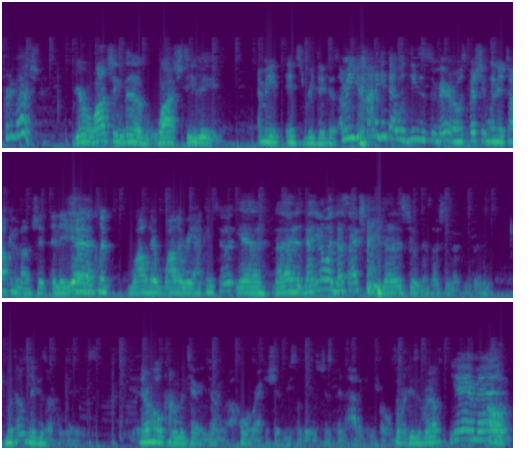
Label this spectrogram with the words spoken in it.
Pretty much. You're watching them watch TV. I mean, it's ridiculous. I mean, you kind of get that with Desus and Mero, especially when they're talking about shit and they Yeah. show the clip while they're while they're reacting to it. Yeah, now that is that. You know what? That's actually that is true. That's actually that. that is, But those niggas are hilarious. Their whole commentary during a whole rack of shit recently has just been out of control. So, these are real? Yeah, man. Oh,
